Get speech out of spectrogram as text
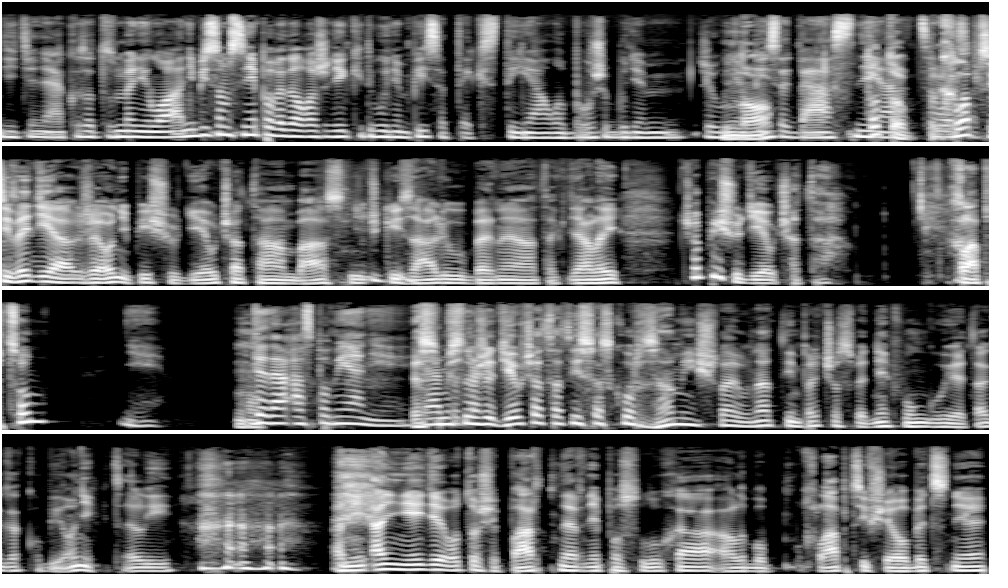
vidíte, nejako sa to zmenilo. Ani by som si nepovedala, že niekedy budem písať texty, alebo že budem, že budem No, písať básne. Toto, chlapci to vedia, že oni píšu dievčatám, básničky, záľúbené a tak ďalej. Čo píšu dievčatá? Chlapcom? Nie. Teda aspoň ja nie. Ja, si to myslím, tak- že dievčatá tí sa skôr zamýšľajú nad tým, prečo svet nefunguje tak, ako by oni chceli. Ani, ani nejde o to, že partner neposlúcha, alebo chlapci všeobecne,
